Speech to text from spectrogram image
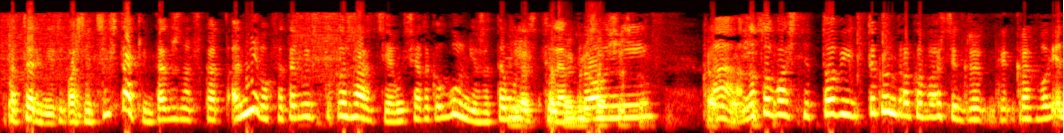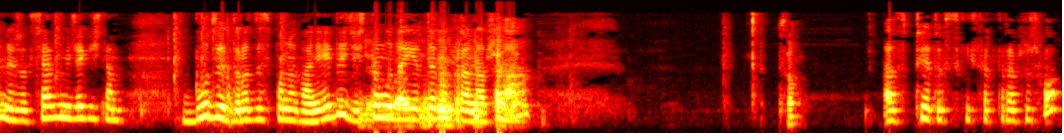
Kwatermistrz, właśnie czymś takim, tak, że na przykład, a nie, bo kwatermistrz tylko żarcie, ja myślała tak ogólnie, że temu Nie, jest tyle broni. A, no to właśnie to, tego mi brakowało jeszcze grach, grach wojennych, że chciałabym mieć jakiś tam budżet do rozdysponowania i wiedzieć, Nie, temu no, daję jednego granata. Co? a z przyjaciół z Kickstartera przyszło?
